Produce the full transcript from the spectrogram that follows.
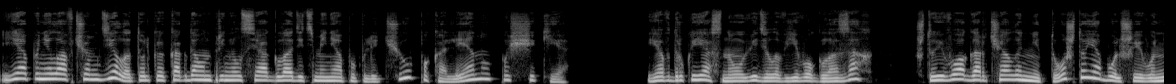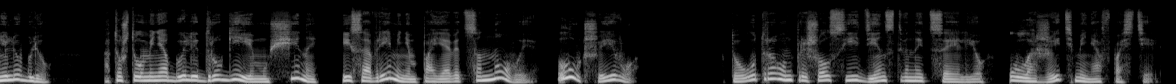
Я поняла, в чем дело, только когда он принялся гладить меня по плечу, по колену, по щеке. Я вдруг ясно увидела в его глазах, что его огорчало не то, что я больше его не люблю, а то, что у меня были другие мужчины, и со временем появятся новые, лучше его. То утро он пришел с единственной целью — уложить меня в постель.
